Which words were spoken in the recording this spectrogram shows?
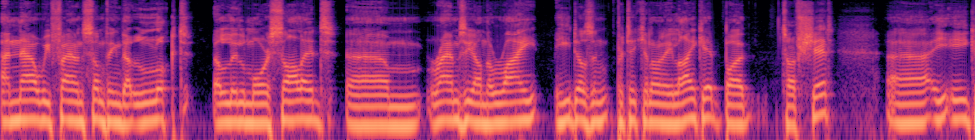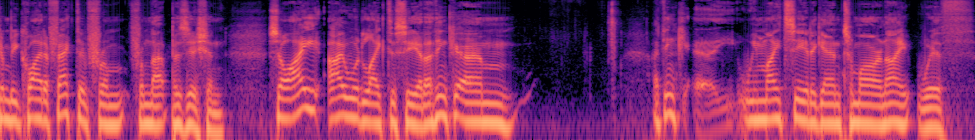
And now we found something that looked a little more solid. Um, Ramsey on the right, he doesn't particularly like it, but tough shit. Uh, he, he can be quite effective from from that position. So I I would like to see it. I think um, I think uh, we might see it again tomorrow night with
